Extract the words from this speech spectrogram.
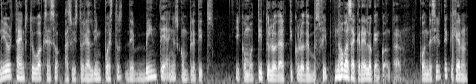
New York Times tuvo acceso a su historial de impuestos de 20 años completitos y como título de artículo de BuzzFeed, no vas a creer lo que encontraron. Con decirte que dijeron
